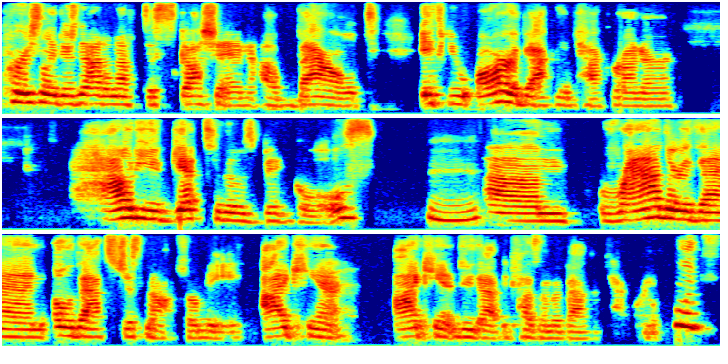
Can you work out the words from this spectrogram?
personally there's not enough discussion about if you are a back of the pack runner how do you get to those big goals mm-hmm. um, rather than oh that's just not for me i can't i can't do that because i'm a backup tackler well it's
